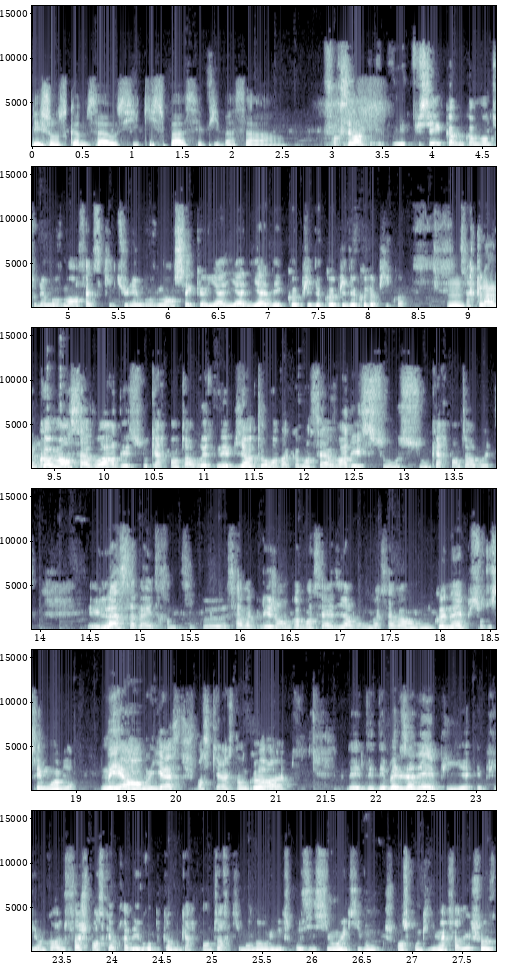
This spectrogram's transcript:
des choses comme ça aussi qui se passent. Et puis, bah, ça. Forcément, tu, tu sais, comme, comme dans tous les mouvements, en fait, ce qui tue les mouvements, c'est qu'il y y, a, il y a des copies de copies de copies, quoi. Mm. C'est-à-dire que là, on commence à voir des sous Carpenter Brut, mais bientôt, on va commencer à voir des sous sous Carpenter Brut. Et là, ça va être un petit peu, ça va, les gens vont commencer à dire, bon, bah, ça va, on connaît, puis surtout, c'est moins bien. Mais en, il reste, je pense qu'il reste encore euh, des, des, des belles années. Et puis, et puis, encore une fois, je pense qu'après, des groupes comme Carpenter qui maintenant ont une exposition et qui vont, je pense, continuer à faire des choses,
